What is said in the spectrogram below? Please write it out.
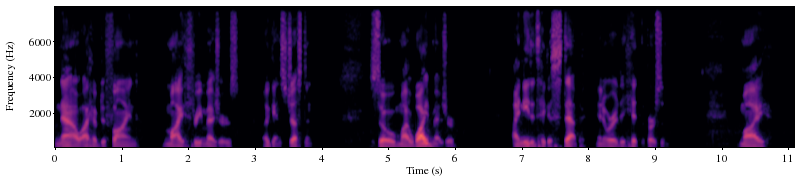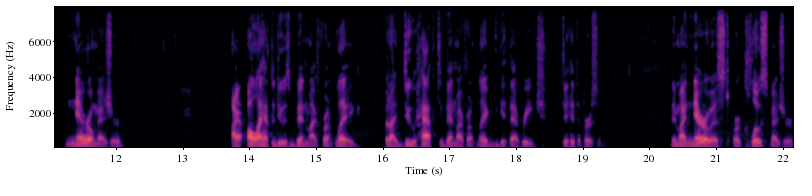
now I have defined my three measures against Justin. So my wide measure, I need to take a step in order to hit the person. My narrow measure, I, all I have to do is bend my front leg, but I do have to bend my front leg to get that reach to hit the person. Then my narrowest or close measure,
